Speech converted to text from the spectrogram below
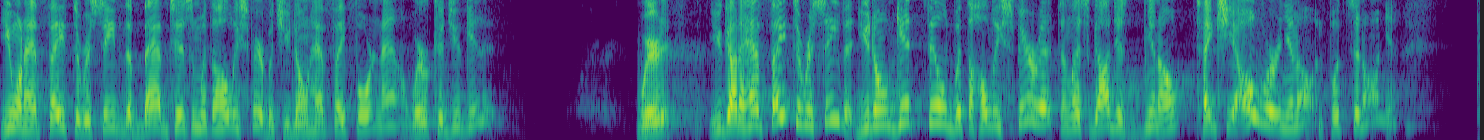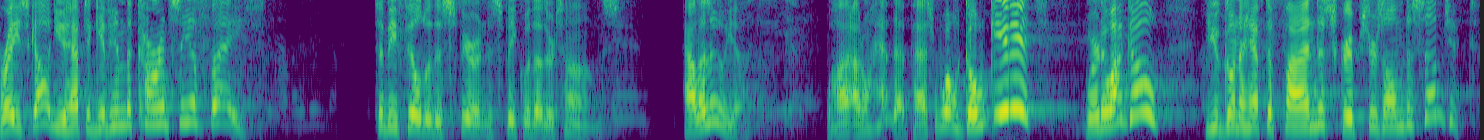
you want to have faith to receive the baptism with the Holy Spirit, but you don't have faith for it now. Where could you get it? Where you got to have faith to receive it. You don't get filled with the Holy Spirit unless God just, you know, takes you over, you know, and puts it on you. Praise God, you have to give him the currency of faith to be filled with the Spirit and to speak with other tongues. Hallelujah. Well, I don't have that, Pastor. Well, go get it. Where do I go? You're going to have to find the scriptures on the subject.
